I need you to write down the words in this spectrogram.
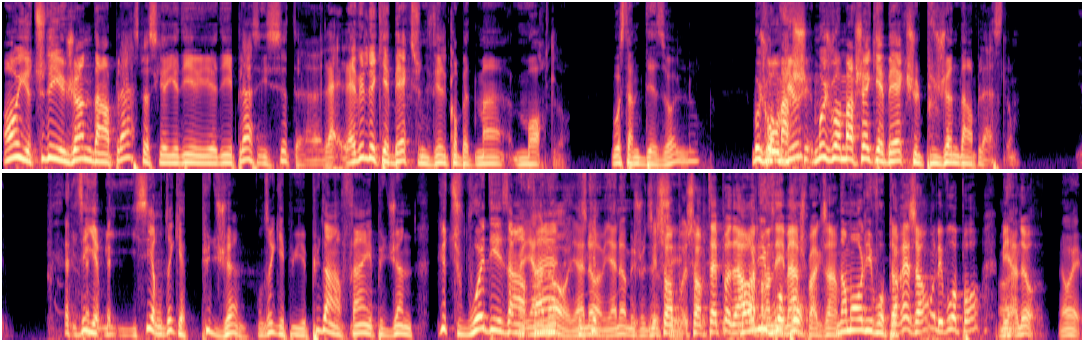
Oh, y a-tu des jeunes dans la place? Parce qu'il y, a des- il y a des places ici. euh, La, la ville de Québec, c'est une ville complètement morte, là. Moi, ça me désole, là. Moi, je vais marcher, vieux? moi, je vais marcher à Québec, je suis le plus jeune dans la place, là. Tu sais, il y a- ici, on dirait qu'il n'y a plus de jeunes. On dirait qu'il n'y a plus, il y a plus d'enfants, il n'y a plus de jeunes. Est-ce que tu vois des enfants? Il y en a, il y en a, il y en a, mais je veux dire. ils sont, sont peut-être pas dehors on à les prendre voit des marches, pas. par exemple. Non, mais on les voit T'as pas. raison, on les voit pas, mais il y en a. Ouais.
